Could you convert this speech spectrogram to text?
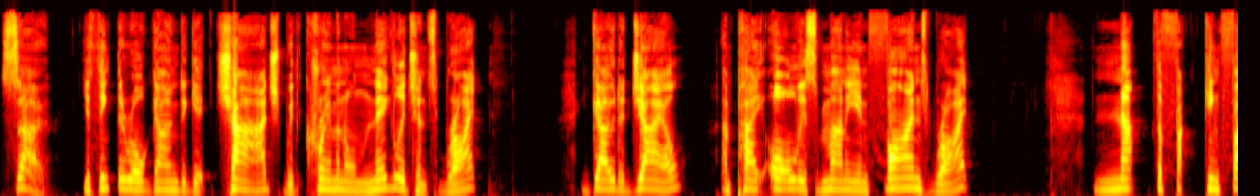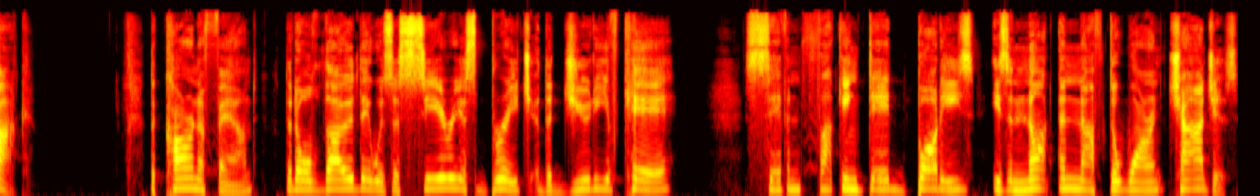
So, you think they're all going to get charged with criminal negligence, right? Go to jail and pay all this money in fines, right? Nup the fucking fuck. The coroner found that although there was a serious breach of the duty of care, seven fucking dead bodies is not enough to warrant charges.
